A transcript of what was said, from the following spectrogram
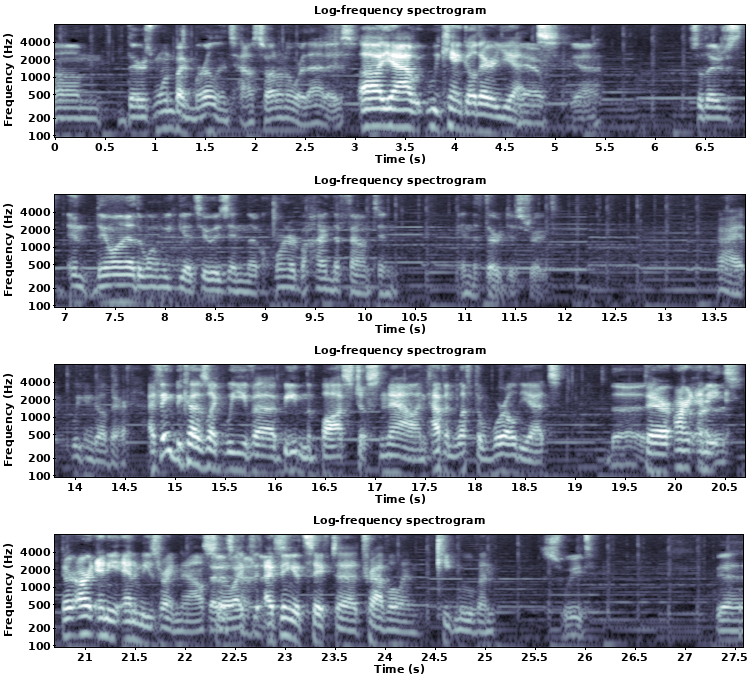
Um, there's one by Merlin's house, so I don't know where that is. Uh, yeah, we- we can't go there yet. Yeah, yeah. So there's, and the only other one we can get to is in the corner behind the fountain in the third district. All right, we can go there. I think because like we've uh, beaten the boss just now and haven't left the world yet, The there aren't any there aren't any enemies right now. That So I, th- I think it's safe to travel and keep moving. Sweet. Yeah,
